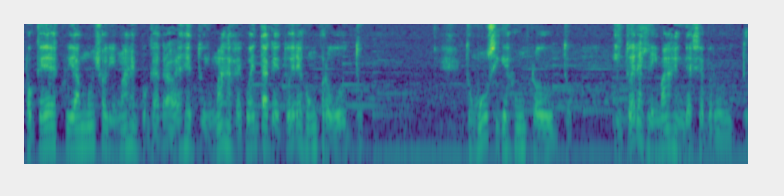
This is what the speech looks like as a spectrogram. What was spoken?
¿Por qué debes cuidar mucho la imagen? Porque a través de tu imagen recuerda que tú eres un producto. Tu música es un producto y tú eres la imagen de ese producto.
